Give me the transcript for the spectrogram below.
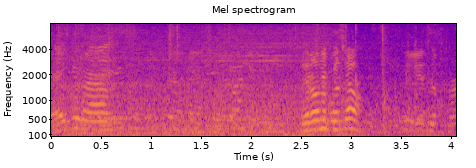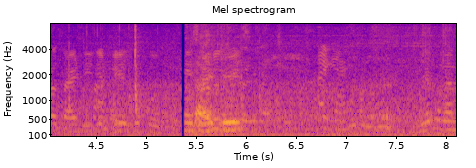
थैंक यू मैम मेरा पीछे आओ साइड प्लीज़ है. लेफ़्ट साइड क्या मैम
